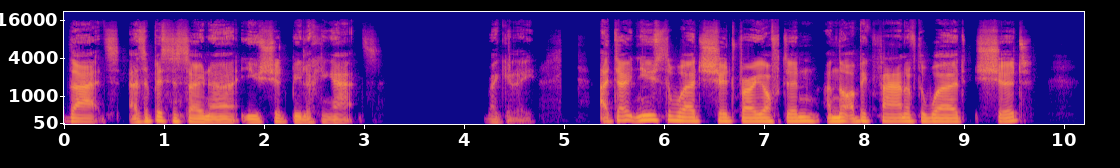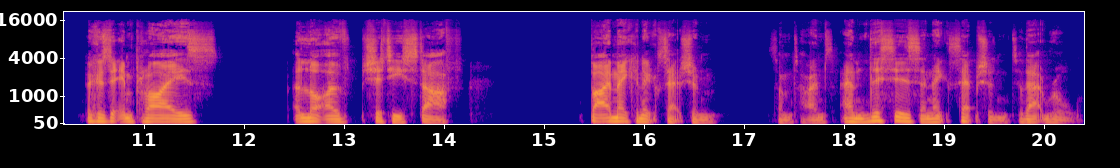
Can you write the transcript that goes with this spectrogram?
that as a business owner, you should be looking at regularly. I don't use the word should very often. I'm not a big fan of the word should because it implies a lot of shitty stuff. But I make an exception sometimes. And this is an exception to that rule.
